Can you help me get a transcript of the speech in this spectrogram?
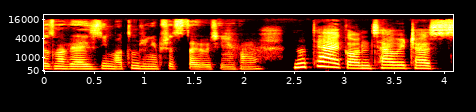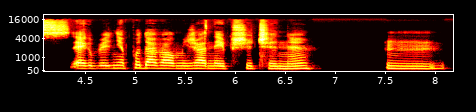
rozmawiałeś z nim o tym, że nie przedstawił cię nikomu? no tak, on cały czas jakby nie podawał mi żadnej przyczyny. Mm,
